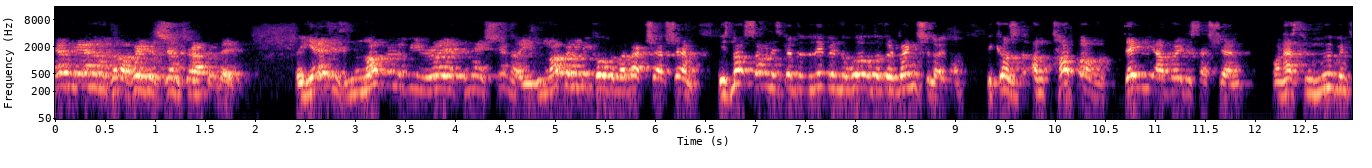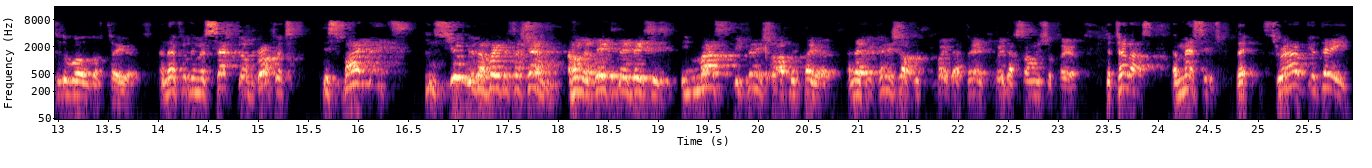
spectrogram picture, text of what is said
every element of our Hashem throughout the day. But yet he's not going to be Raya Pnei Shema. He's not going to be called the Mavak Hashem. He's not someone who's going to live in the world of the Rebbeinu Shalom. Because on top of daily Avodah Hashem, one has to move into the world of Torah. And therefore the Masechta of Brachas, despite it's consumed with Avodah Hashem on a day-to-day basis, it must be finished off with Torah. And if you finish off with Torah, Torah, to tell us a message that throughout your day,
